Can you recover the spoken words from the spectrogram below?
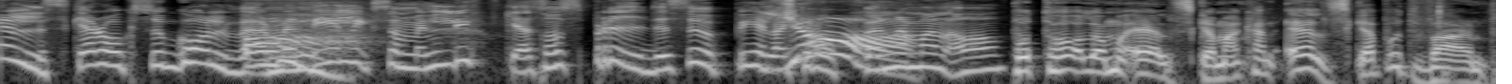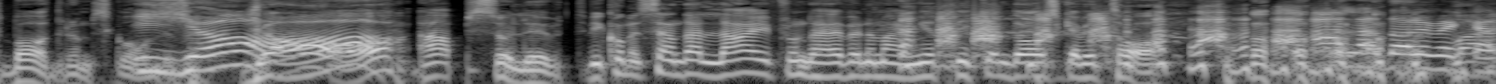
jag älskar också golvvärmen. Det är liksom en lycka som sprider sig upp i hela Ja! kroppen. När man, ja. På tal om att älska, man kan älska på ett varmt badrumsgolv. Ja! Ja, absolut. Vi kommer sända live från det här evenemanget. Vilken dag ska vi ta? Alla dagar i veckan.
